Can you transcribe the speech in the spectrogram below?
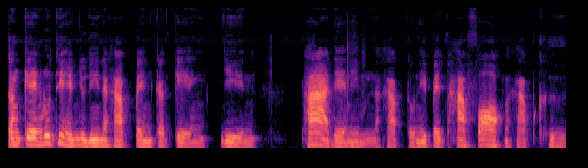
กางเกงรุ่นที่เห็นอยู่นี้นะครับ เป็นกางเกงยีนผ้าเดนิมนะครับ ตัวนี้เป็นผ้าฟอกนะครับ คือ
